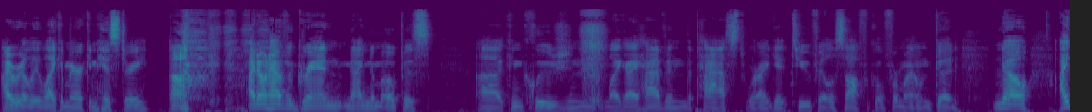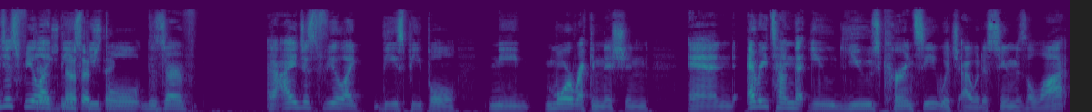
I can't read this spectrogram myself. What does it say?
I really like American history. Uh, I don't have a grand magnum opus uh, conclusion like I have in the past where I get too philosophical for my own good. No, I just feel There's like no these people deserve I just feel like these people need more recognition and every time that you use currency, which I would assume is a lot,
